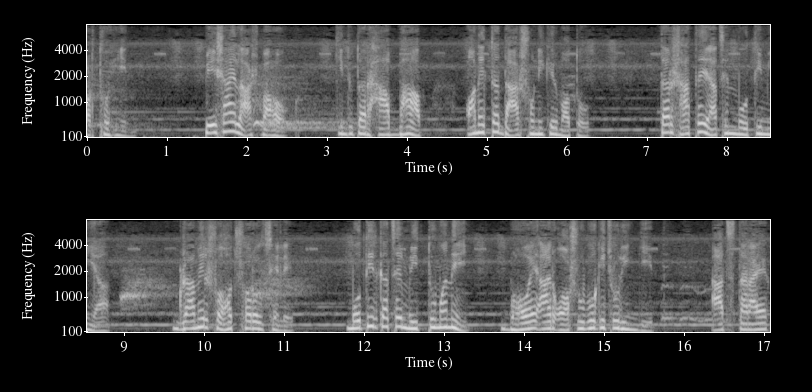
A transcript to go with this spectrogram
অর্থহীন। পেশায় লাশবাহক, কিন্তু তার হাবভাব অনেকটা দার্শনিকের মতো। তার সাথে আছেন মতি মিয়া, গ্রামের সহজ সরল ছেলে। মতির কাছে মৃত্যু মানেই ভয় আর অশুভ কিছুর ইঙ্গিত আজ তারা এক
